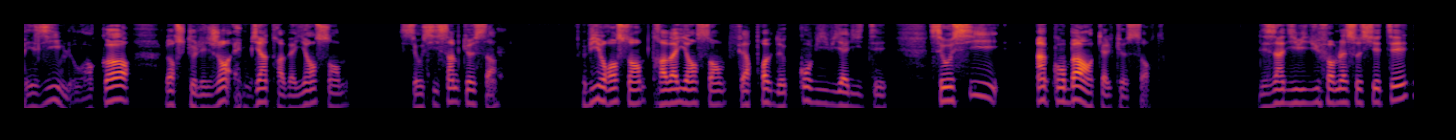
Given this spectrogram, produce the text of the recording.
paisibles ou encore lorsque les gens aiment bien travailler ensemble. C'est aussi simple que ça. Vivre ensemble, travailler ensemble, faire preuve de convivialité, c'est aussi un combat en quelque sorte. Des individus forment la société,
